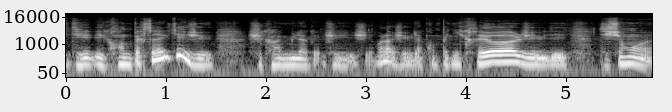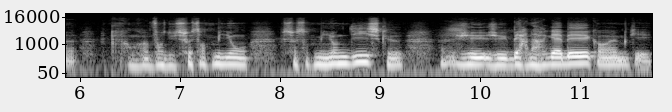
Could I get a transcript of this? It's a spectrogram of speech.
des, grandes personnalités. J'ai quand même eu la, voilà, eu la compagnie créole, j'ai eu des, gens... Euh, qui ont vendu 60 millions, 60 millions de disques. Euh, j'ai eu Bernard Gabet, quand même, qui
